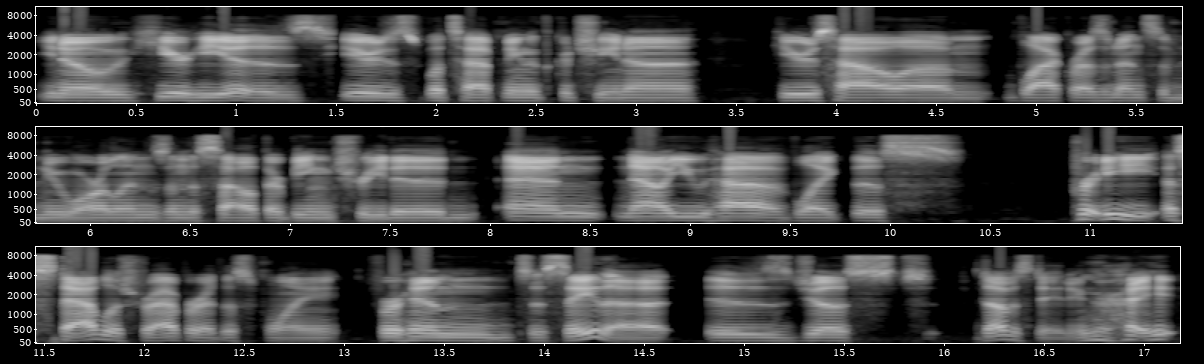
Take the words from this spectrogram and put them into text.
you know, here he is. Here's what's happening with Katrina. Here's how um, black residents of New Orleans and the South are being treated. And now you have like this pretty established rapper at this point. For him to say that is just devastating, right?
